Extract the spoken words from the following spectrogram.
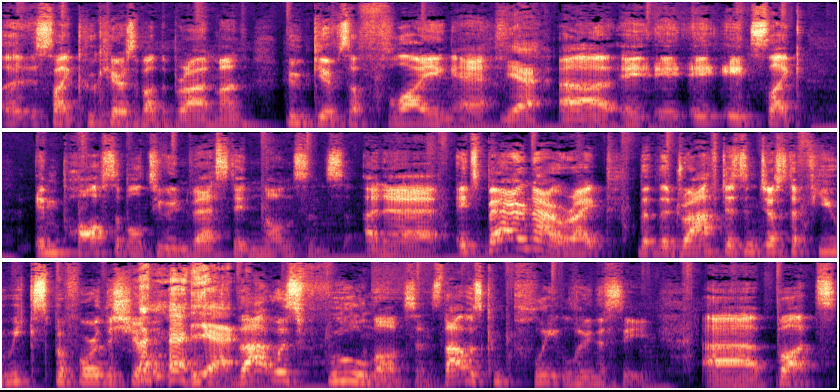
Uh, it's like who cares about the brand, man? Who gives a flying f? Yeah. Uh, it, it, it, it's like impossible to invest in nonsense, and uh, it's better now, right? That the draft isn't just a few weeks before the show. Yeah. That was full nonsense. That was complete lunacy. Uh, but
